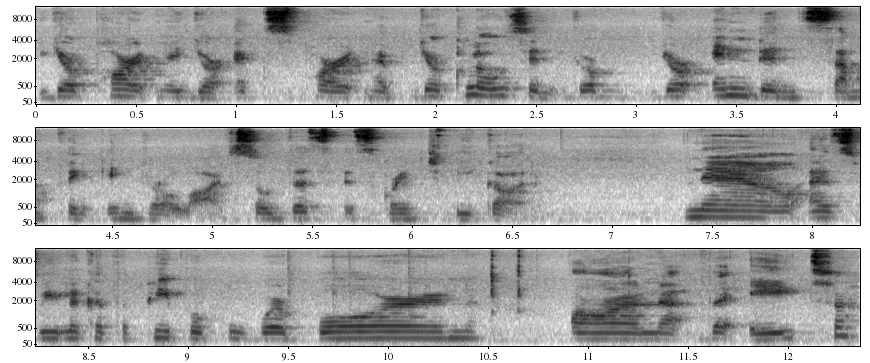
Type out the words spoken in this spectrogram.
your partner, your ex-partner, you're closing, you're you're ending something in your life. So this is going to be good. Now, as we look at the people who were born on the 8th,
